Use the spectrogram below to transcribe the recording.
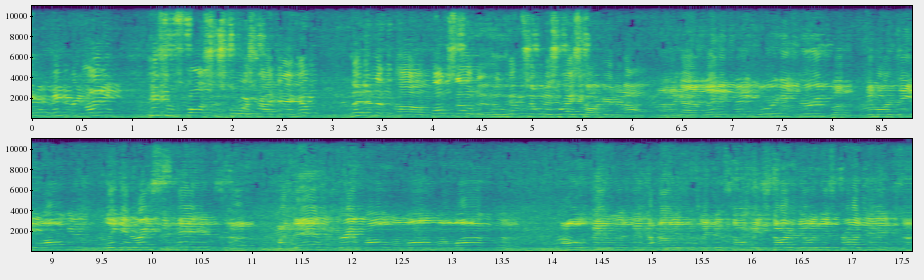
here in Victory Lane. Get some sponsors for us right there. Help, let the uh, folks know that, who helped you on this race car here tonight. Uh, I got Atlantic Bank Mortgage Group, uh, MRT Logan, Lincoln Racing Heads, uh, my dad, my grandpa, my mom, my wife, uh, all the family that's been behind us since we started, we started doing this project. So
